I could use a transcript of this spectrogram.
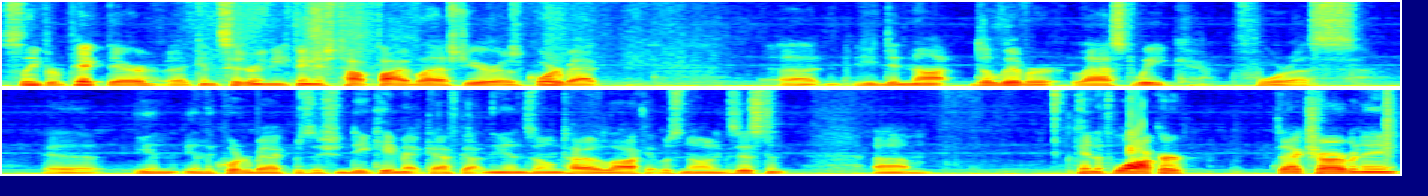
sleeper pick there, uh, considering he finished top five last year as a quarterback. Uh, he did not deliver last week for us uh, in in the quarterback position. DK Metcalf got in the end zone. Tyler Lockett was non-existent. Um, Kenneth Walker, Zach Charbonnet,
